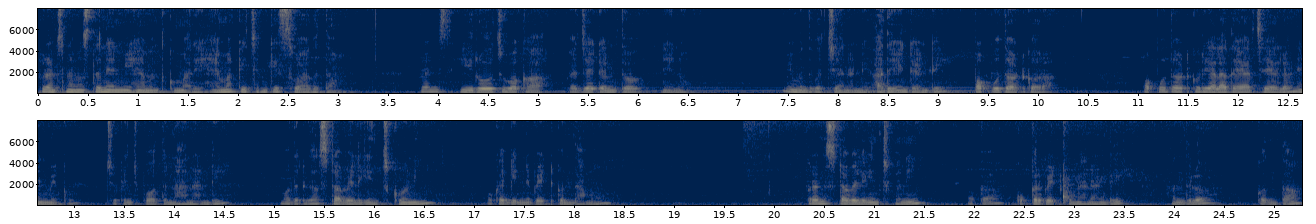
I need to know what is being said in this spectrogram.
ఫ్రెండ్స్ నమస్తే. నేను మీ హేమంత్ కుమారి. హేమ కిచెన్కి స్వాగతం. ఫ్రెండ్స్ ఈరోజు ఒక వెజ్ ఐటెంతో నేను మీ ముందుకు వచ్చానండి. అదేంటంటే పప్పు తోటకూర. పప్పు తోటకూర ఎలా తయారు చేయాలో నేను మీకు చూపించబోతున్నానండి. మొదటగా స్టవ్ వెలిగించుకొని ఒక గిన్నె పెట్టుకుందాము. ఫ్రెండ్స్ స్టవ్ వెలిగించుకొని ఒక కుక్కర్ పెట్టుకున్నానండి. అందులో కొంత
